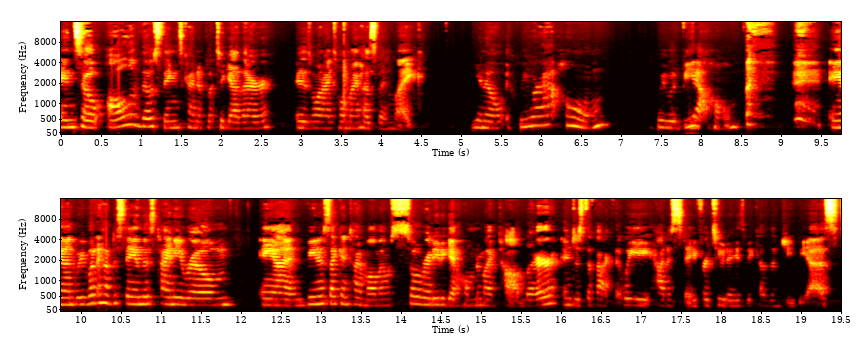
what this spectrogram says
And so all of those things kind of put together is when I told my husband, like, you know, if we were at home, we would be at home and we wouldn't have to stay in this tiny room. And being a second time mom, I was so ready to get home to my toddler. And just the fact that we had to stay for two days because of GBS,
